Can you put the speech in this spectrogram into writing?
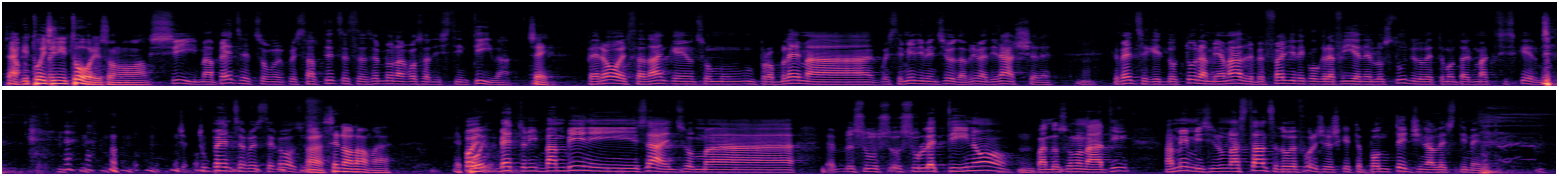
Cioè, anche i tuoi genitori sono... Sì, ma penso insomma, che questa altezza è stata sempre una cosa distintiva. Sì. Però è stato anche insomma, un un problema, queste mie dimensioni da prima di nascere. Mm. Che pensi che il dottore a mia madre per fargli l'ecografia nello studio dovette montare il maxi schermo. Cioè, tu pensi a queste cose? Ah, sì, no, no, ma... E Poi, poi? mettono i bambini, sai, insomma, eh, su- su- sul lettino Mm. quando sono nati. A me mi si in una stanza dove fuori c'era scritto ponteggi in allestimento.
